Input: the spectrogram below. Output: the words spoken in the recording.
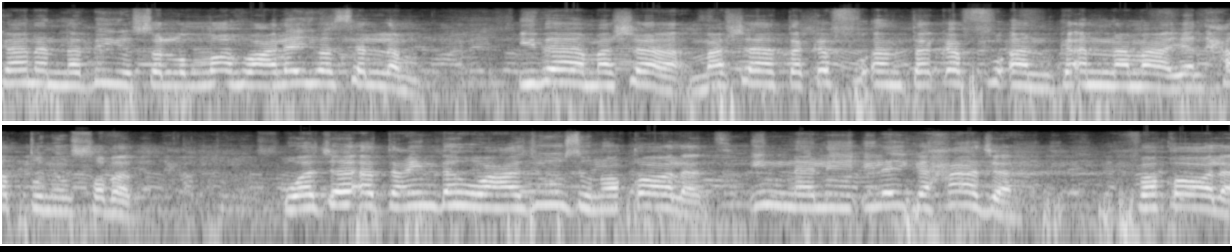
كان النبي صلى الله عليه وسلم إذا مشى مشى تكفؤا تكفؤا كأنما ينحط من صبب وجاءت عنده عجوز وقالت إن لي إليك حاجة. فقال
